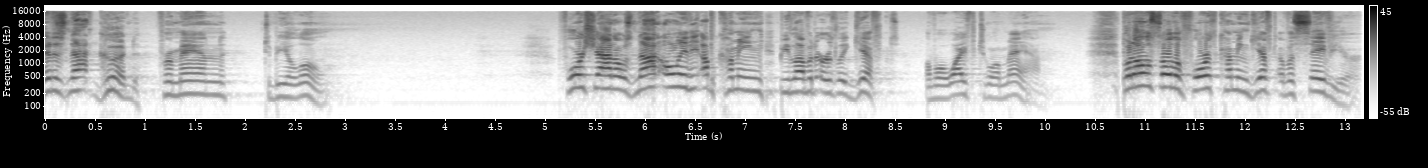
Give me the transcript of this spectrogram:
it is not good for man to be alone, foreshadows not only the upcoming beloved earthly gift of a wife to a man, but also the forthcoming gift of a Savior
